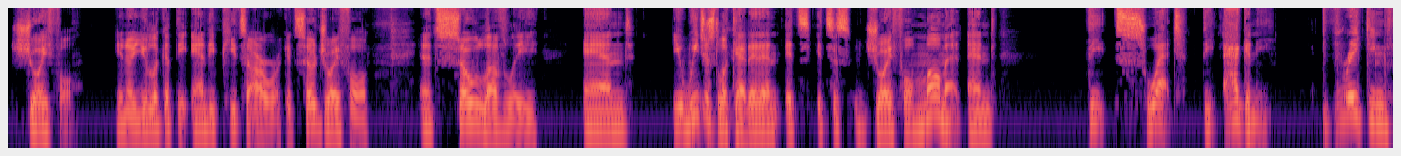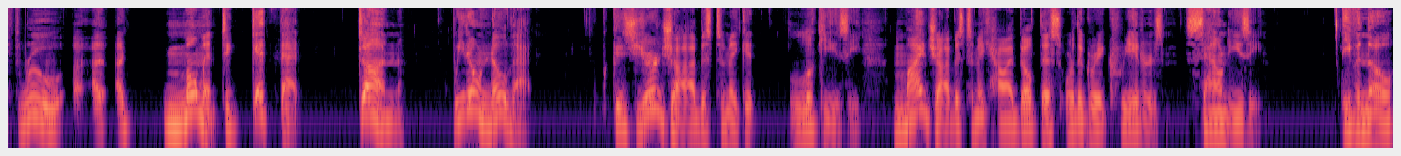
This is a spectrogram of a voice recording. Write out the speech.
joyful. You know, you look at the Andy Pizza artwork, it's so joyful and it's so lovely. And you, we just look at it and it's it's this joyful moment. And the sweat, the agony, breaking through a, a moment to get that done. We don't know that because your job is to make it look easy. My job is to make how I built this or the great creators sound easy, even though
